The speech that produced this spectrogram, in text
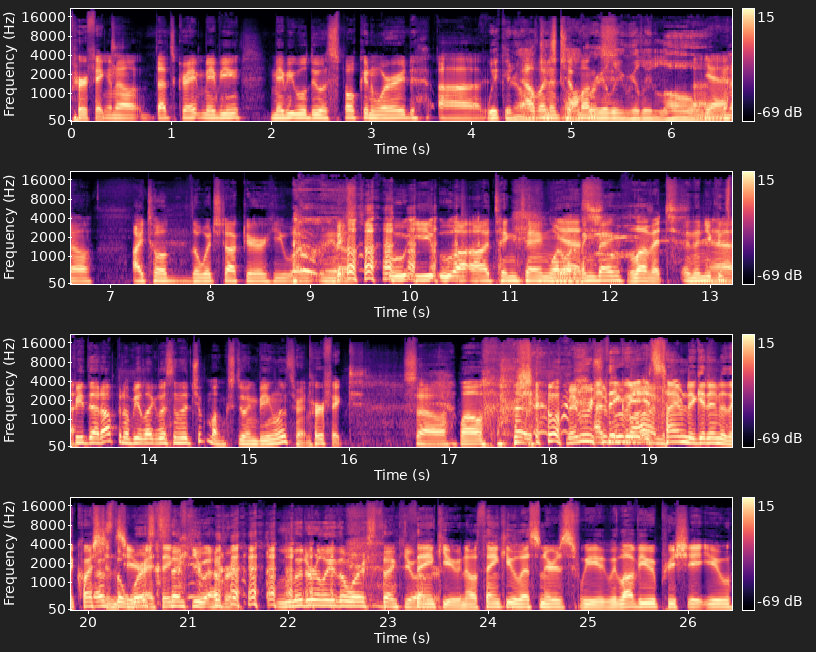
perfect. you know that's great. Maybe maybe we'll do a spoken word. Uh, We can all Alvin just talk really, really low. yeah. You know, I told the witch doctor he was you know ooh ee ooh ah ah ting tang wada wada yes. bing bang, Love it. and then you can speed that up and it'll be like listening to the chipmunks doing being Lutheran. Perfect. So Well, maybe we I should think move we, on. it's time to get into the That's questions the here. worst I think. thank you ever. Literally the worst thank you. Thank ever. you. No, thank you, listeners. We we love you, appreciate you,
